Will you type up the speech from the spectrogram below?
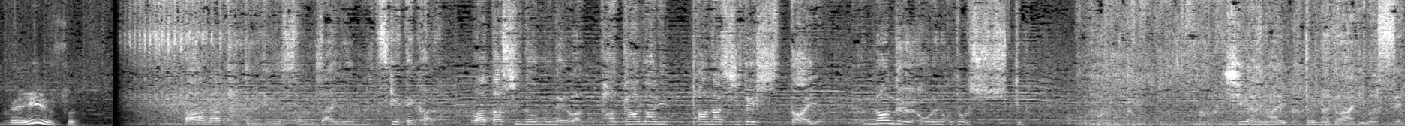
Vê isso? あなたという存在を見つけてから私の胸は高鳴りっぱなしでしたよなんで俺のことを知ってる 知らないことなどありません6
